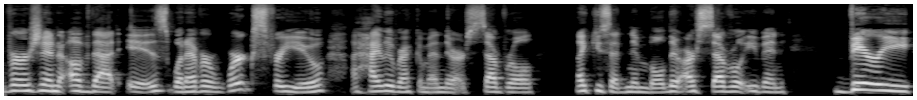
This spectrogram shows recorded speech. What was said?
version of that is, whatever works for you, I highly recommend there are several, like you said, Nimble, there are several even very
